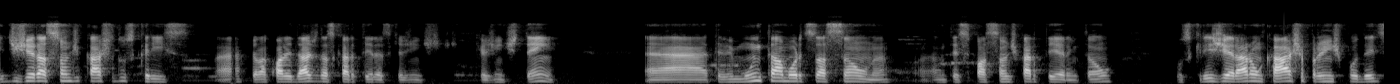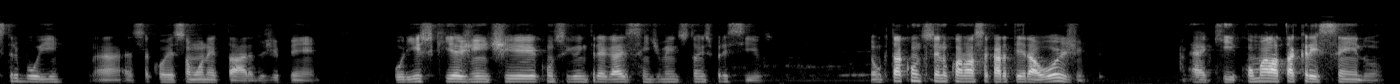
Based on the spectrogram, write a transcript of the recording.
E de geração de caixa dos CRIs, né? pela qualidade das carteiras que a gente, que a gente tem, é, teve muita amortização, né? antecipação de carteira. Então, os CRIs geraram caixa para a gente poder distribuir né, essa correção monetária do GPM. Por isso que a gente conseguiu entregar esses rendimentos tão expressivos. Então, o que está acontecendo com a nossa carteira hoje é que, como ela está crescendo,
